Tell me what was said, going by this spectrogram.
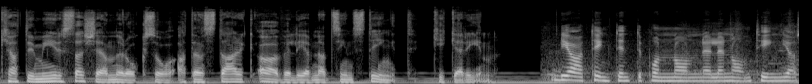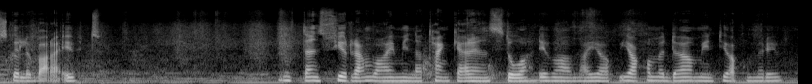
Kati Mirza känner också att en stark överlevnadsinstinkt kickar in. Jag tänkte inte på någon eller någonting, jag skulle bara ut. Inte ens syrran var i mina tankar ens då. Det var vad jag, jag kommer dö om inte jag kommer ut.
